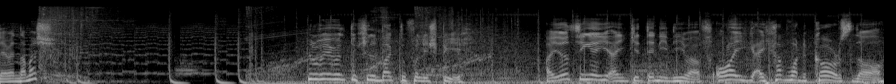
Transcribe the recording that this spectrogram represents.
11 damage. You'll be able to heal back to full HP. I don't think I, I get any debuff. Oh, I, I have one course though.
